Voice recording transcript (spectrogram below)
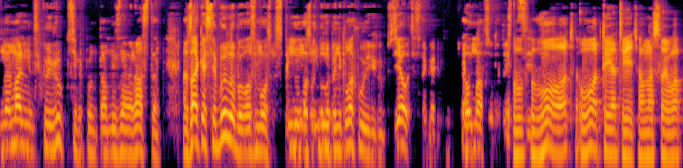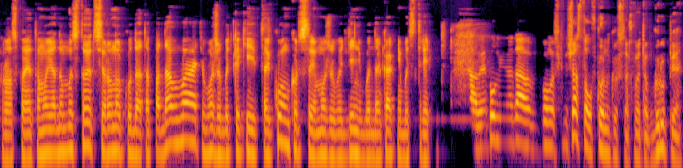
нормальную такую игру, типа, там, не знаю, Раста. А так, если было бы возможность, ну, можно было бы неплохую игру сделать, если такая волна Вот, вот ты ответил на свой вопрос. Поэтому, я думаю, стоит все равно куда-то подавать, может быть, какие-то конкурсы, может быть, где-нибудь, да как-нибудь стрелять. Да, я помню, иногда полностью участвовал в конкурсах в этом, в группе,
